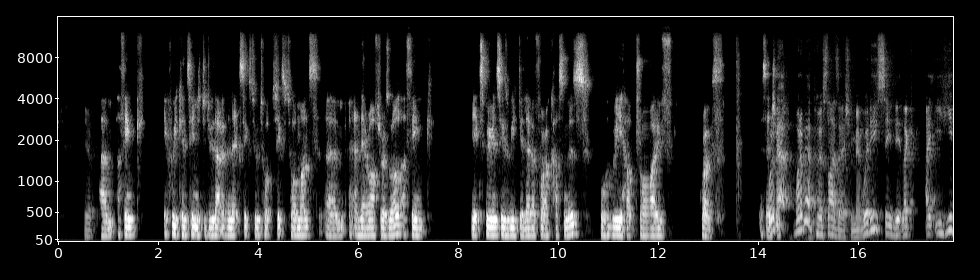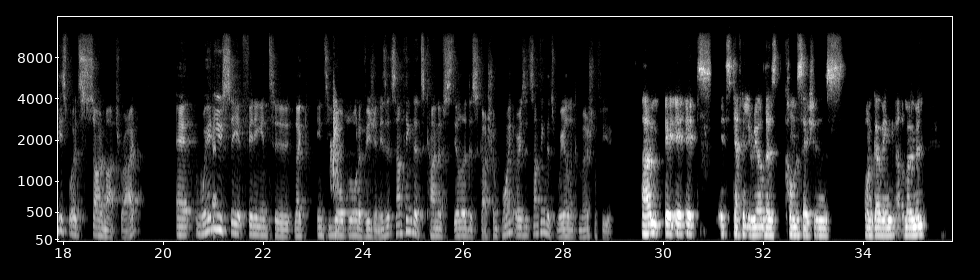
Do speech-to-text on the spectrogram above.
Yep. Um, I think if we continue to do that over the next six to 12, six to 12 months um, and thereafter as well, I think the experiences we deliver for our customers will really help drive growth. What about what about personalization, man? Where do you see the like? I, you hear this word so much, right? And where do you see it fitting into like into your broader vision? Is it something that's kind of still a discussion point, or is it something that's real and commercial for you? Um, it, it, it's it's definitely real. There's conversations ongoing at the moment,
